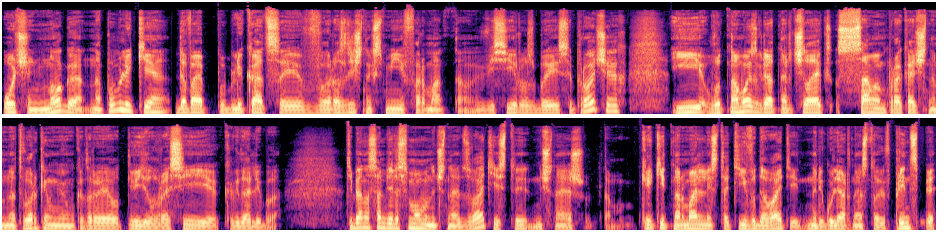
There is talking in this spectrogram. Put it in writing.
очень много на публике, давая публикации в различных СМИ, формат там VC, Росбейс и прочих. И вот, на мой взгляд, наверное, человек с самым прокачанным нетворкингом, который я вот видел в России когда-либо. Тебя на самом деле самому начинают звать, если ты начинаешь там, какие-то нормальные статьи выдавать и на регулярной основе. В принципе,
